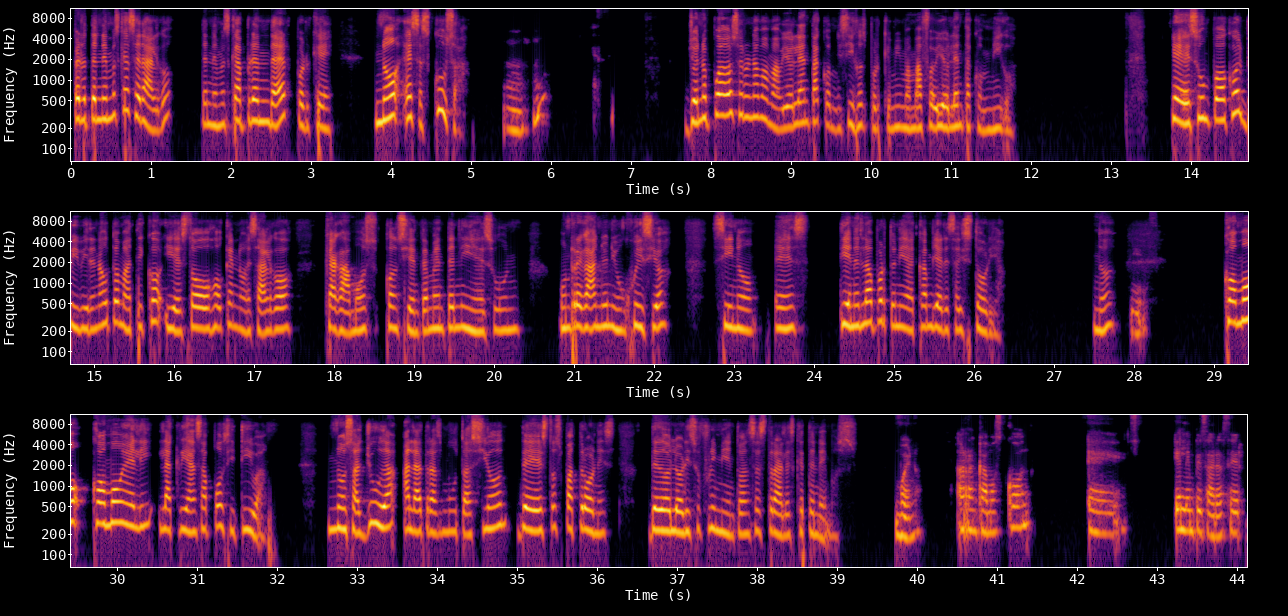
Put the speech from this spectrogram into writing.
pero tenemos que hacer algo, tenemos que aprender porque no es excusa. Yo no puedo ser una mamá violenta con mis hijos porque mi mamá fue violenta conmigo, que es un poco el vivir en automático y esto, ojo, que no es algo que hagamos conscientemente ni es un, un regaño ni un juicio, sino es, tienes la oportunidad de cambiar esa historia, ¿no? es. Cómo, cómo Eli, la crianza positiva nos ayuda a la transmutación de estos patrones de dolor y sufrimiento ancestrales que tenemos. Bueno, arrancamos con eh, el empezar a ser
